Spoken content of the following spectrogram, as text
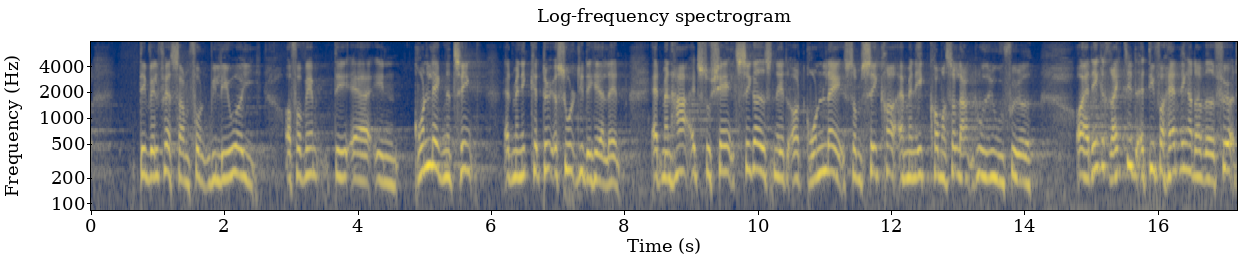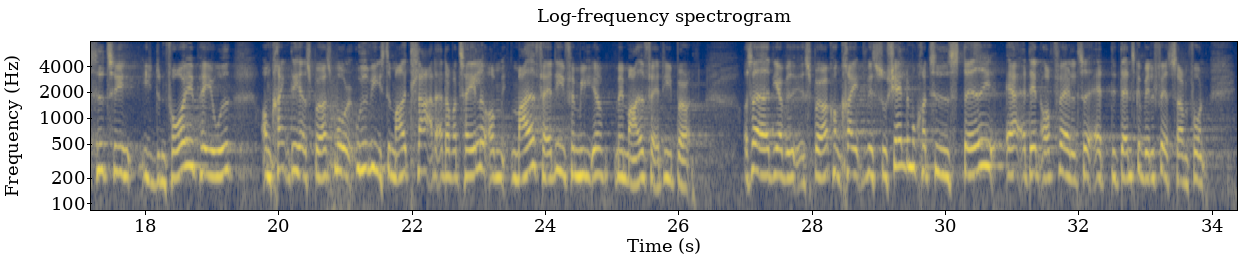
det velfærdssamfund, vi lever i, og for hvem det er en grundlæggende ting, at man ikke kan dø af sult i det her land. At man har et socialt sikkerhedsnet og et grundlag, som sikrer, at man ikke kommer så langt ud i udføret. Og er det ikke rigtigt, at de forhandlinger, der har været ført hidtil i den forrige periode, omkring det her spørgsmål udviste meget klart, at der var tale om meget fattige familier med meget fattige børn. Og så er det, jeg vil spørge konkret, hvis Socialdemokratiet stadig er af den opfattelse, at det danske velfærdssamfund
